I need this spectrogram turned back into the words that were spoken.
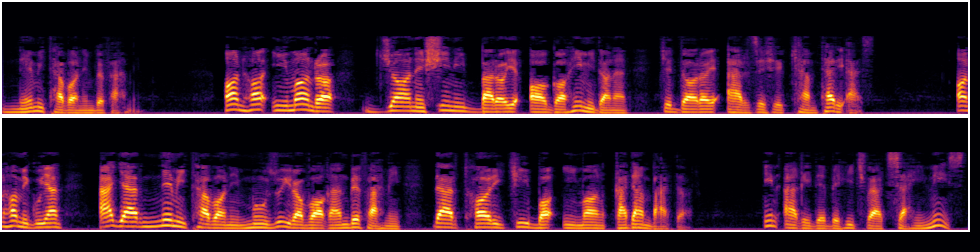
نمی‌توانیم بفهمیم. آنها ایمان را جانشینی برای آگاهی می‌دانند که دارای ارزش کمتری است. آنها می‌گویند اگر نمی‌توانی موضوعی را واقعا بفهمی در تاریکی با ایمان قدم بردار. این عقیده به هیچ وجه صحیح نیست.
